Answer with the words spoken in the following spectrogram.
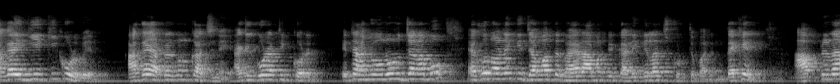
আগায় গিয়ে কি করবেন? আগায় আপনার কোনো কাজ নেই, আগে গোড়া ঠিক করেন। এটা আমি অনুরোধ জানাব। এখন অনেকেই জামাতের ভাইয়েরা আমাকে গালি গালিগালাজ করতে পারেন। দেখেন, আপনারা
